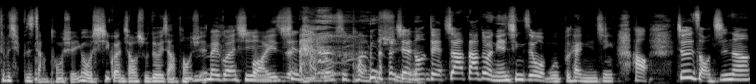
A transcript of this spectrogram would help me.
不起，不是讲同学，因为我习惯教书就会讲同学，没关系，不好意思，现场都是同 学，现场都对，大家大家都很年轻，只有我我不太年轻。好，就是总之呢，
